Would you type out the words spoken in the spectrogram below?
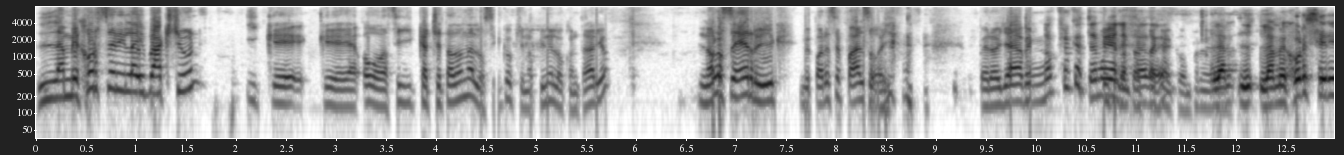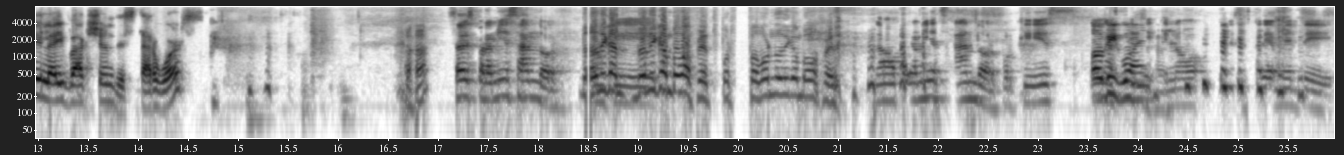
la mejor serie live action y que, que o así cachetadón a los cinco quien opine lo contrario. No lo sé, Rick, me parece falso. Pero ya ve No creo que esté muy alejado. ¿eh? La, la mejor serie live action de Star Wars. Ajá. ¿Sabes? Para mí es Andor. No digan, no digan Boba Fett, por favor, no digan Boba Fett. No, para mí es Andor, porque es Obi-Wan. que no necesariamente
